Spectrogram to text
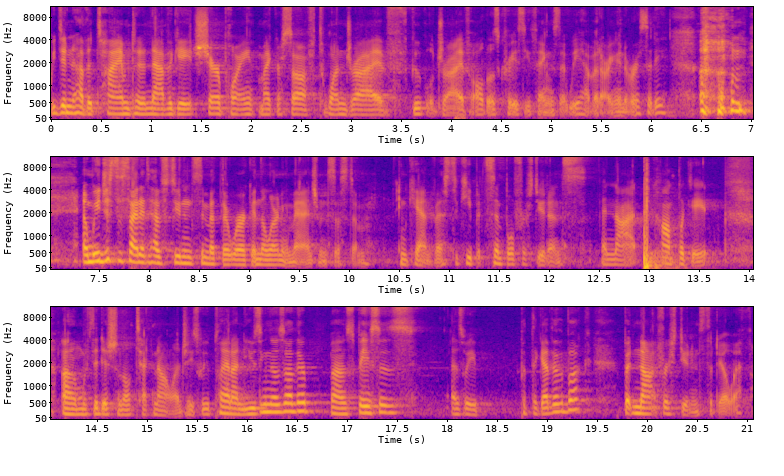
We didn't have the time to navigate SharePoint, Microsoft, OneDrive, Google Drive, all those crazy things that we have at our university. And we just decided to have students submit their work in the learning management system in Canvas to keep it simple for students and not complicate um, with additional technologies. We plan on using those other uh, spaces as we put together the book, but not for students to deal with.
